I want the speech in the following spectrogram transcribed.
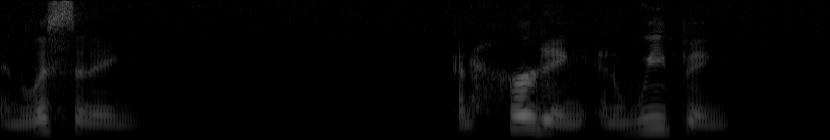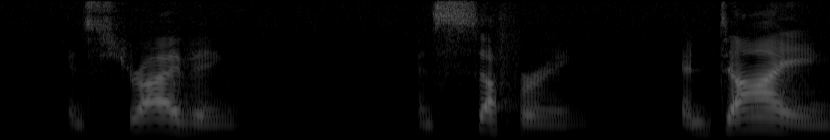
and listening and hurting and weeping and striving and suffering and dying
